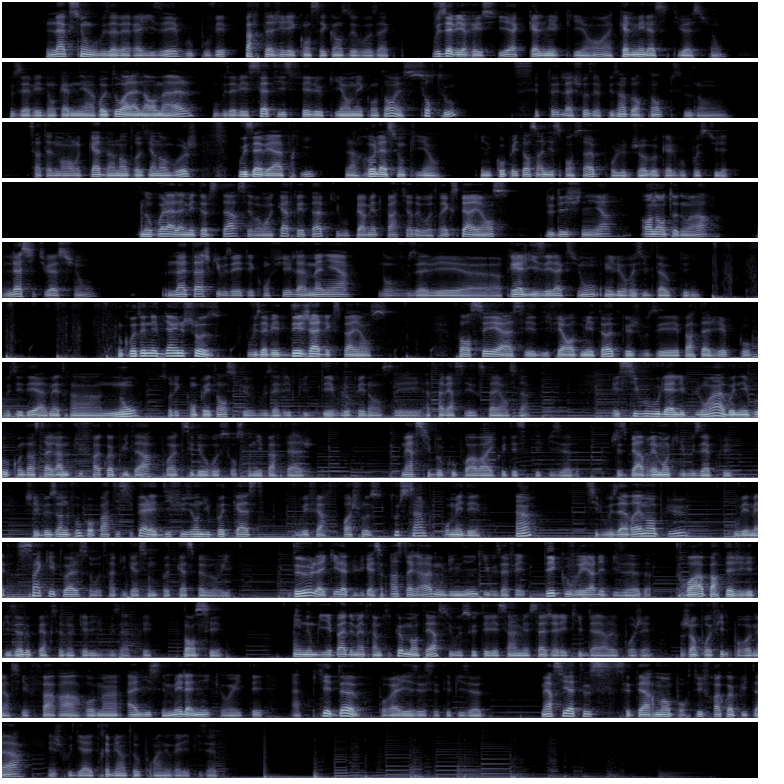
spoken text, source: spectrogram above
l'action que vous avez réalisée, vous pouvez partager les conséquences de vos actes. Vous avez réussi à calmer le client, à calmer la situation. Vous avez donc amené un retour à la normale, vous avez satisfait le client mécontent et surtout, c'est peut-être la chose la plus importante, puisque vous en, certainement dans le cadre d'un entretien d'embauche, vous avez appris la relation client, qui est une compétence indispensable pour le job auquel vous postulez. Donc voilà, la méthode STAR, c'est vraiment quatre étapes qui vous permettent de partir de votre expérience, de définir en entonnoir la situation, la tâche qui vous a été confiée, la manière dont vous avez euh, réalisé l'action et le résultat obtenu. Donc retenez bien une chose, vous avez déjà de l'expérience. Pensez à ces différentes méthodes que je vous ai partagées pour vous aider à mettre un nom sur les compétences que vous avez pu développer à travers ces expériences-là. Et si vous voulez aller plus loin, abonnez-vous au compte Instagram Tu feras quoi plus tard pour accéder aux ressources qu'on y partage. Merci beaucoup pour avoir écouté cet épisode. J'espère vraiment qu'il vous a plu. J'ai besoin de vous pour participer à la diffusion du podcast. Vous pouvez faire trois choses toutes simples pour m'aider. 1. S'il vous a vraiment plu, vous pouvez mettre 5 étoiles sur votre application de podcast favorite. 2. Likez la publication Instagram ou LinkedIn qui vous a fait découvrir l'épisode. 3. Partagez l'épisode aux personnes auxquelles il vous a fait penser. Et n'oubliez pas de mettre un petit commentaire si vous souhaitez laisser un message à l'équipe derrière le projet. J'en profite pour remercier Farah, Romain, Alice et Mélanie qui ont été à pied d'œuvre pour réaliser cet épisode. Merci à tous, c'était Armand pour Tu feras quoi plus tard, et je vous dis à très bientôt pour un nouvel épisode.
